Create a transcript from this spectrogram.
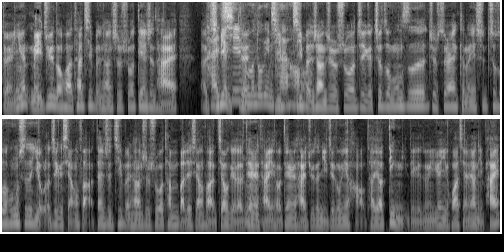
对，因为美剧的话，它基本上是说电视台呃，排即便对期什么都给你排好，基本上就是说，这个制作公司就虽然可能也是制作公司有了这个想法，但是基本上是说他们把这想法交给了电视台以后，电视台觉得你这东西好，他要定你这个东西，愿意花钱让你拍，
